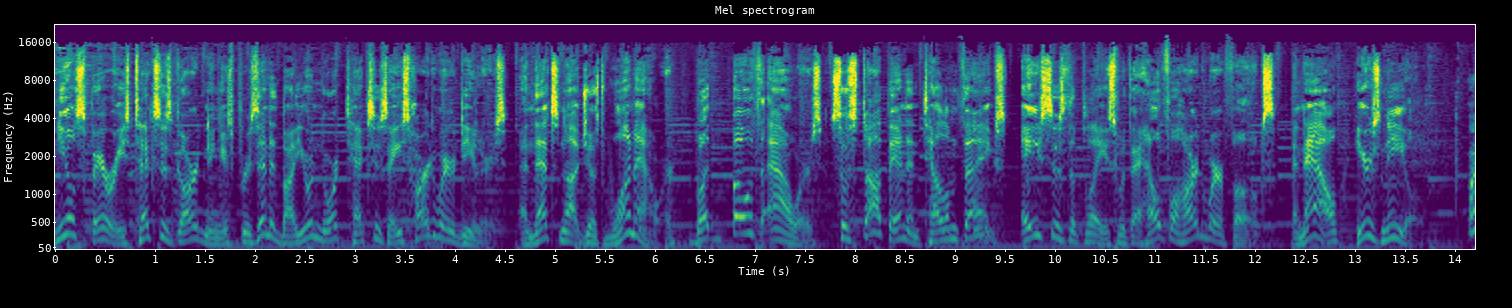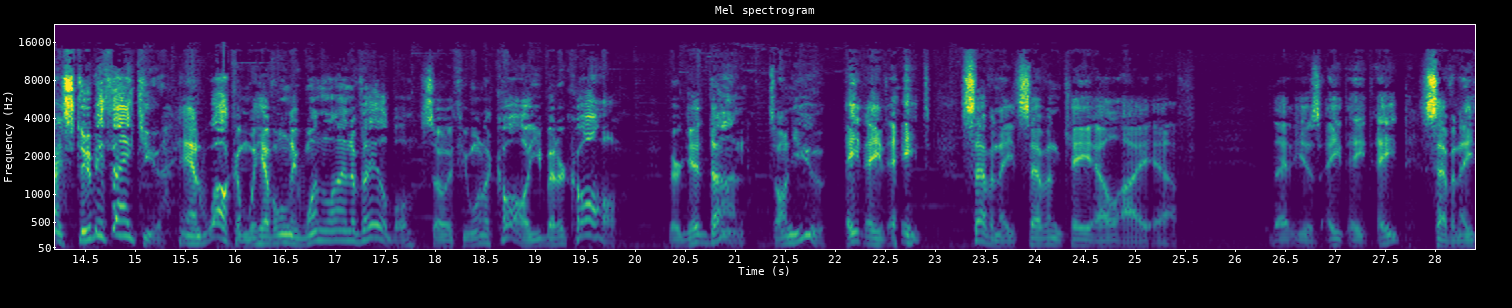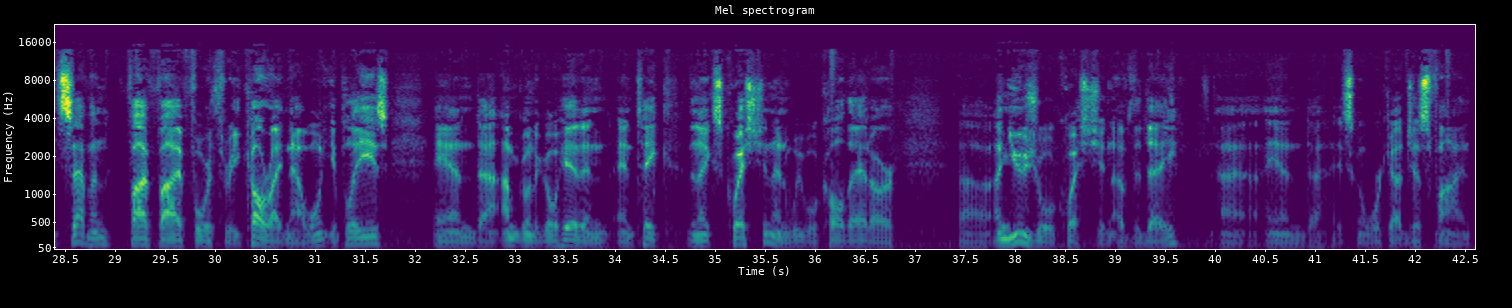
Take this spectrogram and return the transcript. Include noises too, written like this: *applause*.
Neil Sperry's Texas Gardening is presented by your North Texas Ace hardware dealers. And that's not just one hour, but both hours. So stop in and tell them thanks. Ace is the place with the helpful hardware folks. And now, here's Neil. All right, Stubby, thank you. And welcome. We have only one line available, so if you want to call, you better call. Better get done. It's on you. 888 787 KLIF. That is 888 787 5543. Call right now, won't you please? And uh, I'm going to go ahead and, and take the next question, and we will call that our uh, unusual question of the day. Uh, and uh, it's going to work out just fine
